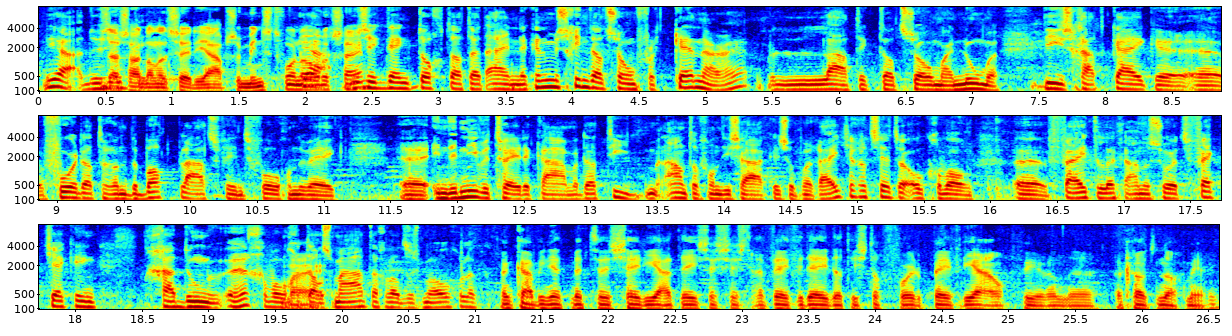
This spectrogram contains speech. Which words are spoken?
Ja, dus Daar zou dan het CDA op zijn minst voor nodig zijn. Dus ik denk toch dat uiteindelijk... en misschien dat zo'n verkenner, hè, laat ik dat zomaar noemen... die eens gaat kijken uh, voordat er een debat plaatsvindt volgende week... Uh, in de nieuwe Tweede Kamer... dat die een aantal van die zaken eens op een rijtje gaat zetten. Ook gewoon uh, feitelijk aan een soort fact-checking gaat doen. Uh, gewoon maar getalsmatig, wat is mogelijk. Een kabinet met CDA, D66 en VVD... dat is toch voor de PvdA ongeveer een, een grote nachtmerrie?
